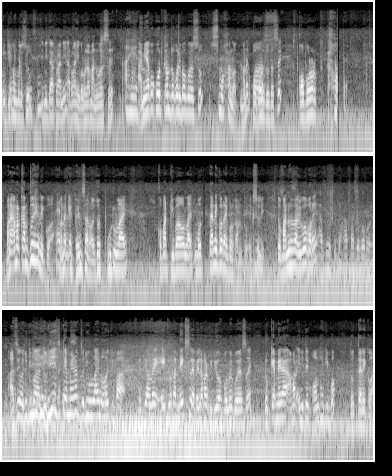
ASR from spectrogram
দীপেনে লৈছোঁ। তিনিটা প্ৰাণী আৰু আহিব লগা মানুহ আছে। আমি আকৌ ক'ত কামটো কৰিব গৈ আছোঁ? শ্মশানত। মানে কবৰ য'ত আছে কবৰৰ কাষত। মানে আমাৰ কামটোৱে সেনেকুৱা। মানে এডভেঞ্চাৰ হয় য'ত ভূত ওলায় ক'ৰবাত কিবা ওলায় মই তেনেকুৱা টাইপৰ কামটো একচুৱেলি তো মানুহে ভাবিব পাৰে আজি হয়তো কিবা যদি কেমেৰাত যদি ওলাই নহয় কিবা তেতিয়াহ'লে এইটো এটা নেক্সট লেভেল আমাৰ ভিডিঅ' হ'বলৈ গৈ আছে। তো কেমেৰা আমাৰ এনি টাইম অন থাকিব তো তেনেকুৱা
